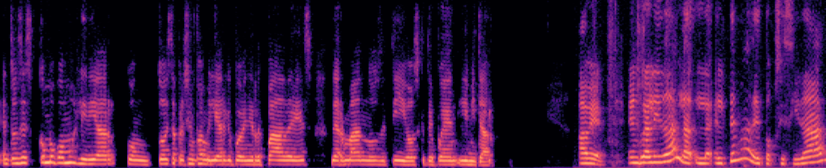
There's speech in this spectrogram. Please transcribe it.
Entonces, ¿cómo podemos lidiar con toda esa presión familiar que puede venir de padres, de hermanos, de tíos, que te pueden limitar? A ver, en realidad el tema de toxicidad,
